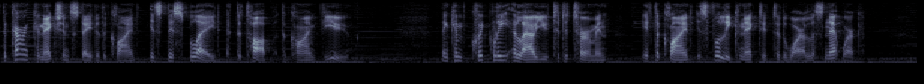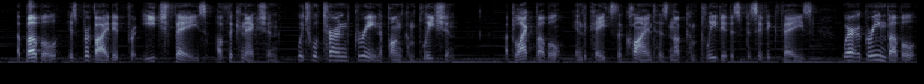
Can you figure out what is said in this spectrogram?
The current connection state of the client is displayed at the top of the client view and can quickly allow you to determine if the client is fully connected to the wireless network. A bubble is provided for each phase of the connection which will turn green upon completion a black bubble indicates the client has not completed a specific phase, where a green bubble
